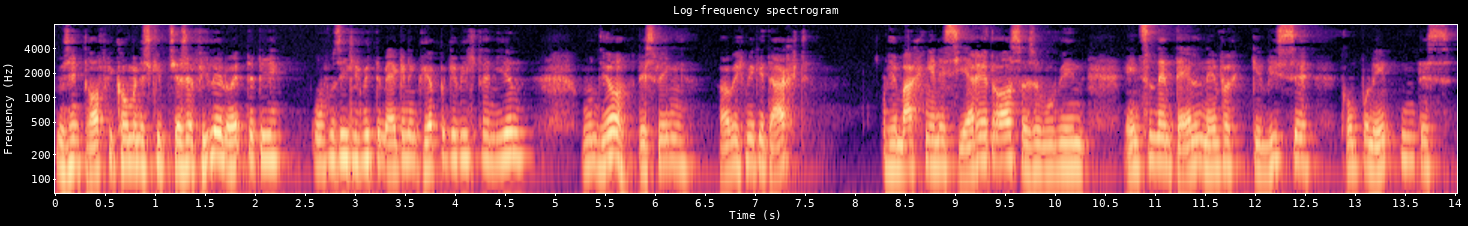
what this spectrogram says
wir sind draufgekommen, es gibt sehr, sehr viele Leute, die offensichtlich mit dem eigenen Körpergewicht trainieren. Und ja, deswegen habe ich mir gedacht, wir machen eine Serie draus, also wo wir in einzelnen Teilen einfach gewisse Komponenten des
